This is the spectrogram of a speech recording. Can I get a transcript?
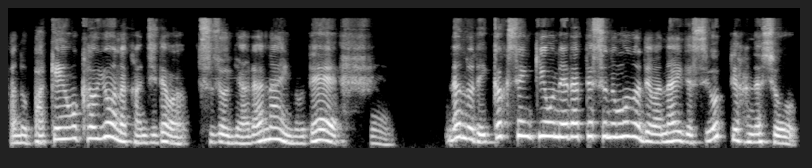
あの、馬券を買うような感じでは、通常やらないので、うん、なので、一攫千金を狙ってするものではないですよっていう話を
